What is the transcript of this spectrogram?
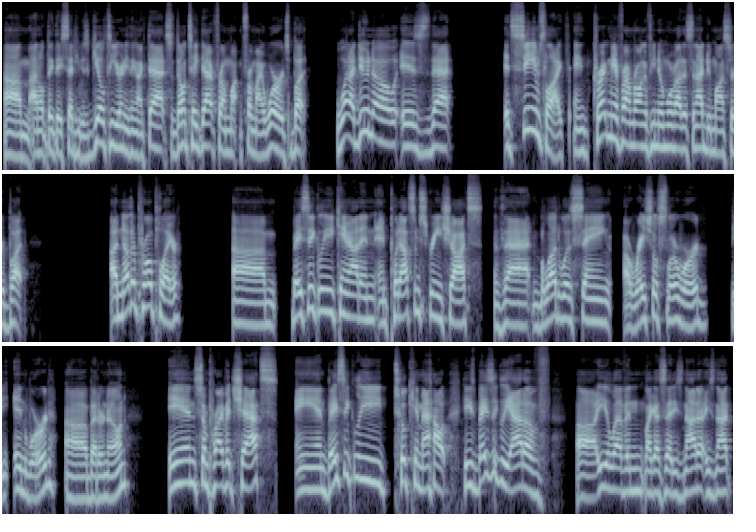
Um, I don't think they said he was guilty or anything like that. So don't take that from from my words. But what I do know is that it seems like, and correct me if I'm wrong if you know more about this than I do, Monster, but another pro player um, basically came out and, and put out some screenshots that Blood was saying a racial slur word, the N word, uh, better known, in some private chats and basically took him out. He's basically out of uh, E11. Like I said, he's not a he's not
